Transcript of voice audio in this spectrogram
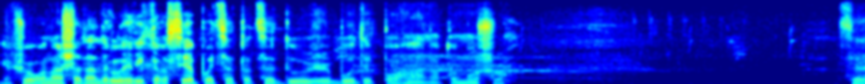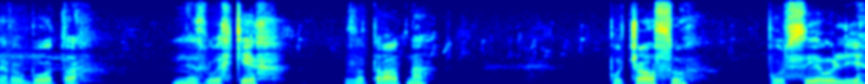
Якщо вона ще на другий рік розсипеться, то це дуже буде погано, тому що це робота не з легких, затратна по часу, по силі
